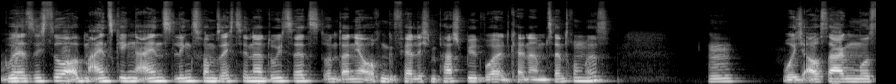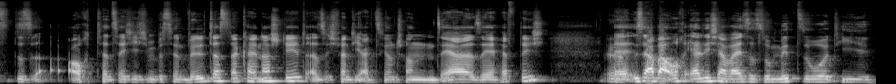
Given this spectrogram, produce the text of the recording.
Wo er sich so um 1 gegen 1 links vom 16er durchsetzt und dann ja auch einen gefährlichen Pass spielt, wo halt keiner im Zentrum ist. Hm. Wo ich auch sagen muss, das ist auch tatsächlich ein bisschen wild, dass da keiner steht. Also ich fand die Aktion schon sehr, sehr heftig. Ja. Äh, ist aber auch ehrlicherweise so mit so die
